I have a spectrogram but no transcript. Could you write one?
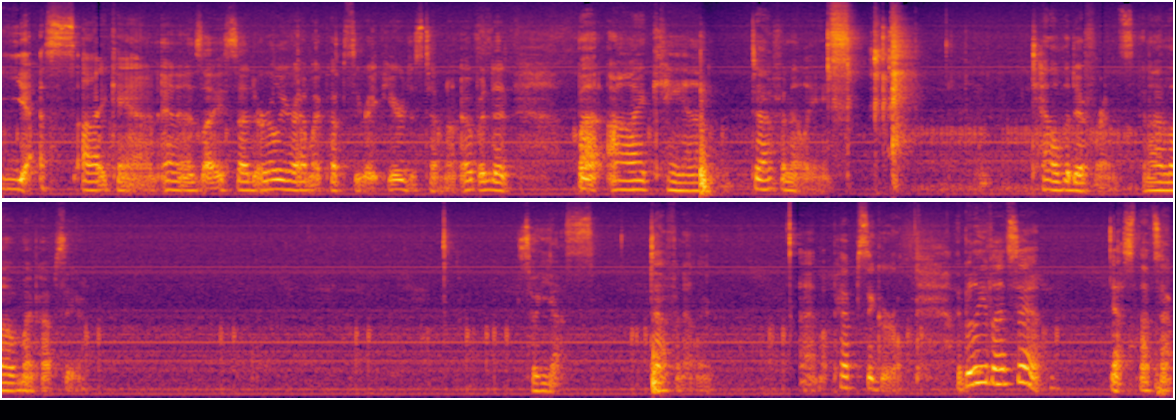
Yes, I can. And as I said earlier, I have my Pepsi right here, just have not opened it. But I can definitely tell the difference. And I love my Pepsi. So yes, definitely. I'm a Pepsi girl. I believe that's it. Yes, that's it.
